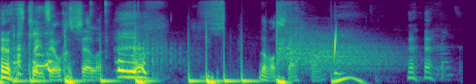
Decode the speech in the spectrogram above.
het klinkt heel gezellig. Dat was het eigenlijk al.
